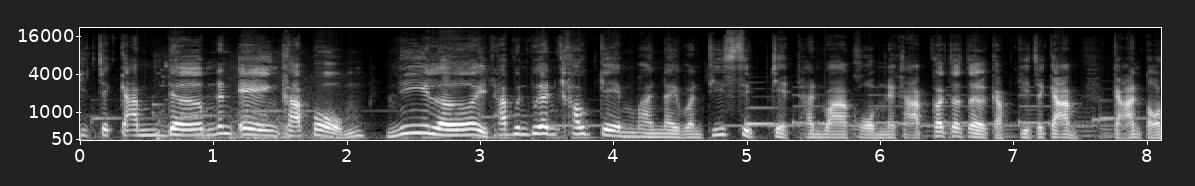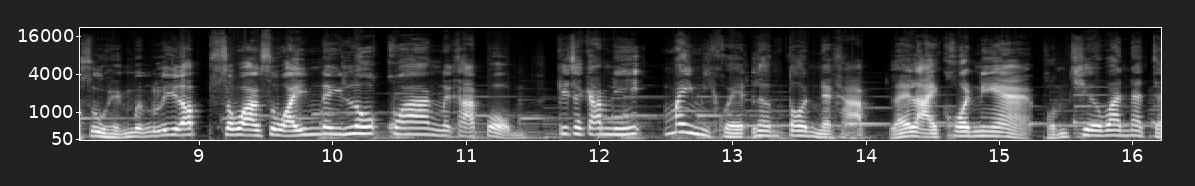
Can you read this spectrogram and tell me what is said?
กิจกรรมเดิมนั่นเองครับผม นี่เลยถ้าเพื่อนๆเข้าเกมมาในวันที่ 17ธันวาคมนะครับก็จะเจอกับกิจกรรมการต่อสู้แห่งเมืองลี้ลับ สว่างสวยในโลกกว้างนะครับผม กิจกรรมนี้ไม่มีเควสเริ่มต้นนะครับ หลายๆ คนเนี่ยผมเชื่อว่าน่าจะ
